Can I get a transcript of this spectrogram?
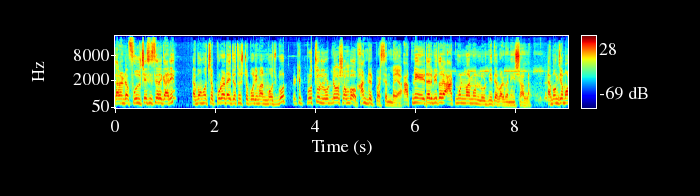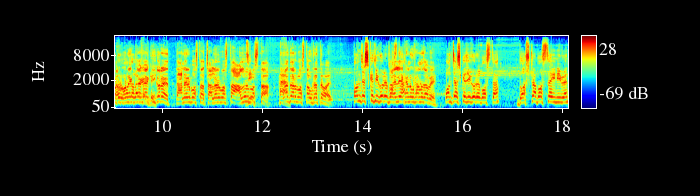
কারণ এটা ফুল চেসিসের গাড়ি এবং হচ্ছে পুরাটাই যথেষ্ট পরিমাণ মজবুত। কি প্রচুর লোড নেওয়া সম্ভব? হান্ড্রেড পার্সেন্ট ভাইয়া। আপনি এটার ভিতরে আট মন নয় মন লোড নিতে পারবেন ইনশাল্লাহ এবং যে মোটর কি করে? ধানের বস্তা চালের বস্তা আলুর বস্তা হ্যাঁ। ময়দার বস্তা উঠাতে হয়। পঞ্চাশ কেজি করে বস্তা। এখানে উঠানো যাবে। পঞ্চাশ কেজি করে বস্তা। দশটা বস্তাই নেবেন।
